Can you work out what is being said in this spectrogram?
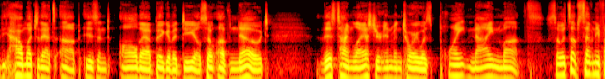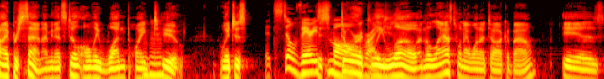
The- How much that's up isn't all that big of a deal. So, of note, this time last year, inventory was 0.9 months. So it's up 75%. I mean, that's still only 1.2, mm-hmm. which is It's still very small. historically right. low. And the last one I want to talk about is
